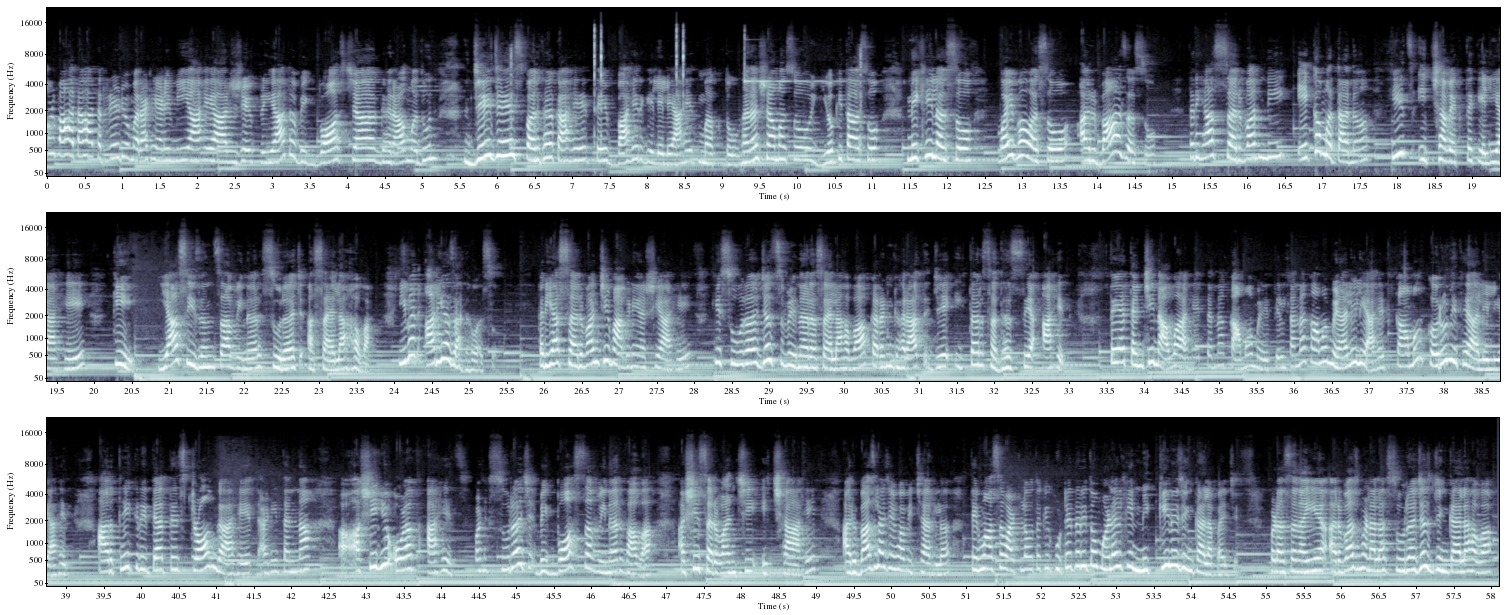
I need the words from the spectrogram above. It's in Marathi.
आपण पाहत आहात रेडिओ मराठी आणि मी आहे आर जे प्रिया. तर बिग बॉसच्या घरामधून जे जे स्पर्धक आहेत ते बाहेर गेलेले आहेत. मग तो घनश्याम असो योगिता असो निखिल असो वैभव असो अरबाज असो तर ह्या सर्वांनी एकमतानं हीच इच्छा व्यक्त केली आहे की या सीझनचा विनर सूरज असायला हवा. इवन आर्या जाधव असो. तर या सर्वांची मागणी अशी आहे की सूरजच विनर असायला हवा कारण घरात जे इतर सदस्य आहेत ते त्यांची नावं आहेत त्यांना कामं मिळतील त्यांना कामं मिळालेली आहेत कामं करून इथे आलेली आहेत. आर्थिकरित्या ते स्ट्रॉंग आहेत आणि त्यांना अशी अशीही ओळख आहेच. पण सूरज बिग बॉसचा विनर व्हावा अशी सर्वांची इच्छा आहे. अरबाजला जेव्हा विचारलं तेव्हा असं वाटलं होतं की कुठेतरी तो म्हणेल की निक्कीने जिंकायला पाहिजे. पण असं नाही आहे अरबाज म्हणाला सूरजच जिंकायला हवा.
